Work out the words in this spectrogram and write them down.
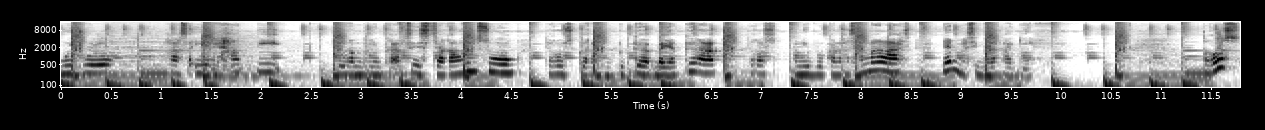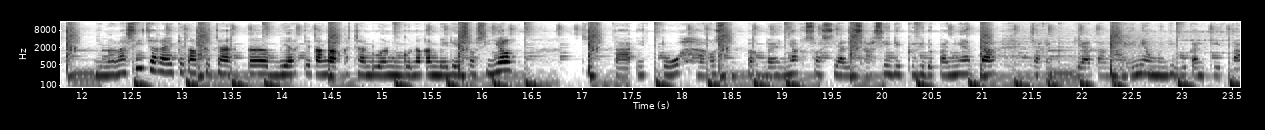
muncul rasa iri hati kurang berinteraksi secara langsung, terus kurang banyak gerak, terus menimbulkan rasa malas, dan masih banyak lagi. Terus gimana sih caranya kita e, biar kita nggak kecanduan menggunakan media sosial? Kita itu harus berbanyak sosialisasi di kehidupan nyata, cari kegiatan lain yang menyibukkan kita.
